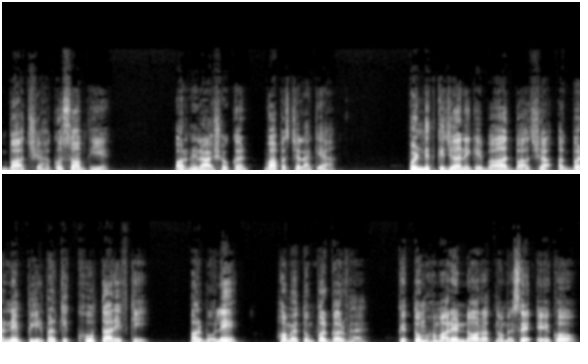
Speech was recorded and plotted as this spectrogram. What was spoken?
बादशाह को सौंप दिए और निराश होकर वापस चला गया। पंडित के जाने के बाद बादशाह अकबर ने बीरबल की खूब तारीफ़ की और बोले, हमें तुम पर गर्व है कि तुम हमारे नौ रत्नों में से एक हो।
